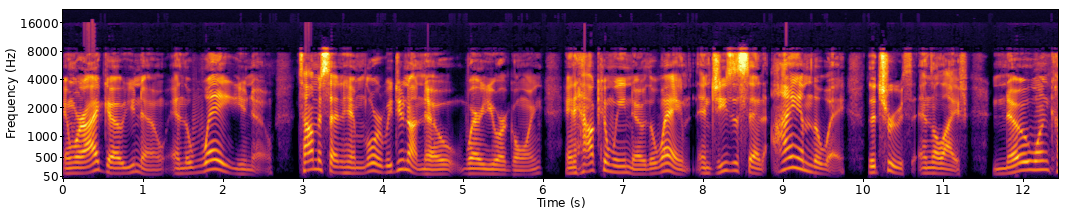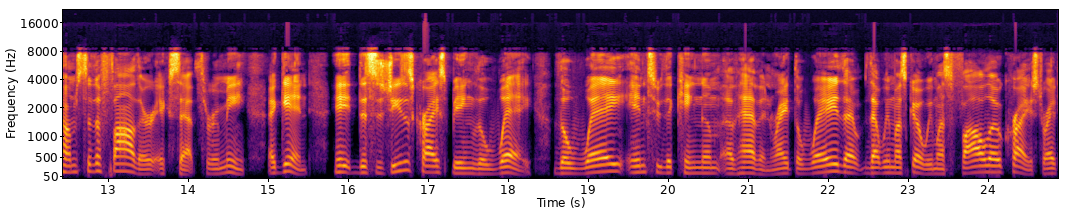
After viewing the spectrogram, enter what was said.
And where I go, you know, and the way you know. Thomas said to him, Lord, we do not know where you are going, and how can we know the way? And Jesus said, I am the way, the truth, and the life. No one comes to the Father except through me. Again, this is Jesus Christ being the way, the way into the kingdom of heaven, right? The way that, that we must go. We must follow Christ, right?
